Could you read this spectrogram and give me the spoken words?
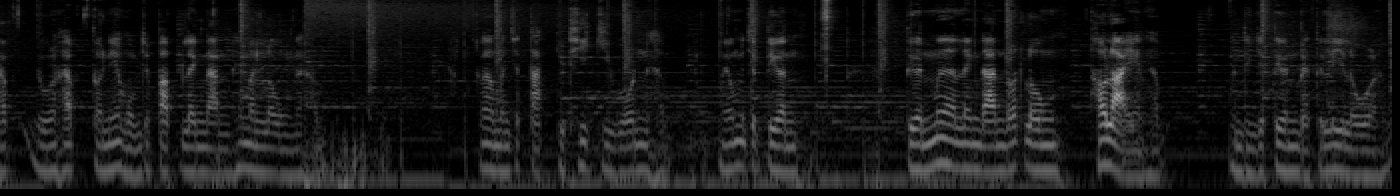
ครับดูนะครับตอนนี้ผมจะปรับแรงดันให้มันลงนะครับว่ามันจะตัดอยู่ที่กี่โวลต์นะครับ แล้วมันจะเตือนเตือนเมื่อแรงดันลดลงเท่าไหร่นะครับ มันถึงจะเตือนแบตเตอรี่โลนะครับ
